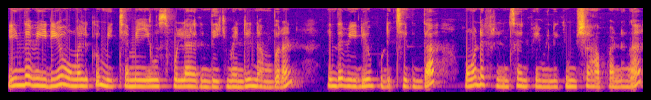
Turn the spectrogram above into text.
இந்த வீடியோ உங்களுக்கு மிச்சமே யூஸ்ஃபுல்லாக இருந்திக்கும் என்று நம்புகிறேன் இந்த வீடியோ பிடிச்சிருந்தா உங்களோட ஃப்ரெண்ட்ஸ் அண்ட் ஃபேமிலிக்கும் ஷேர் பண்ணுங்கள்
